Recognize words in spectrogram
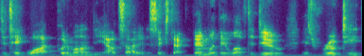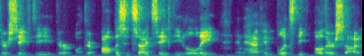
to take Watt and put him on the outside in a six tech. Then what they love to do is rotate their safety, their their opposite side safety late and have him blitz the other side.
